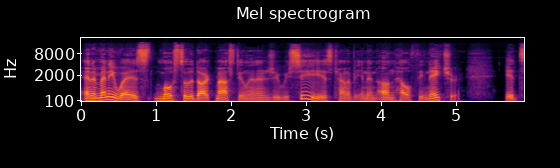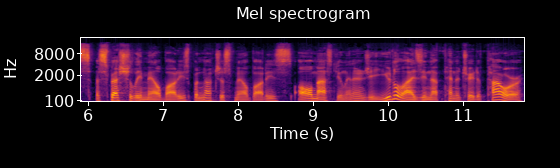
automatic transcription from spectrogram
And in many ways, most of the dark masculine energy we see is kind of in an unhealthy nature. It's especially male bodies, but not just male bodies, all masculine energy, utilizing that penetrative power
